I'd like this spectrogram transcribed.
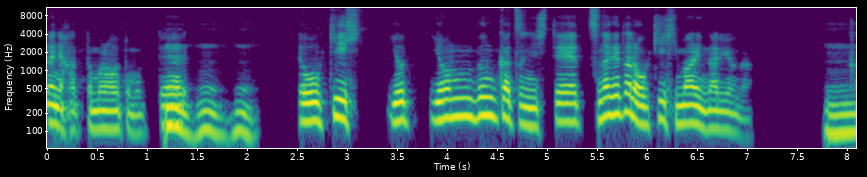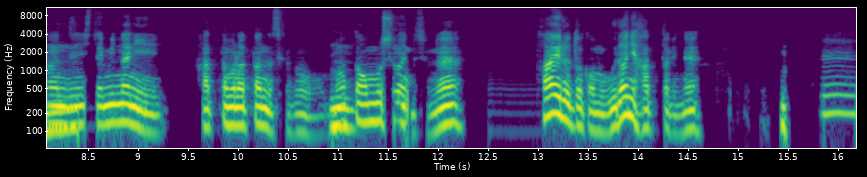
なに貼ってもらおうと思って、うん。うん。で大きいひよ4分割にして、つなげたら大きいひまわりになるようなうん。感じにしてみんなに貼ってもらったんですけど、うん。また面白いんですよね。タイルとかも裏に貼ったりね。うん。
